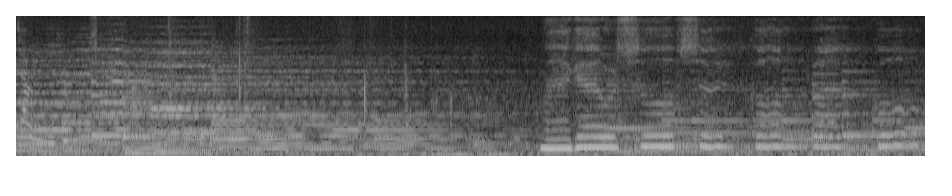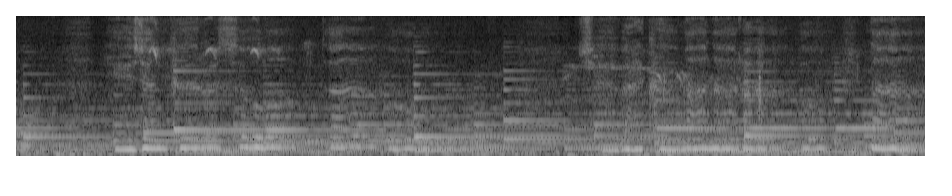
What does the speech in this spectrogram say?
这样你就不会怕了，对不对？ 이젠 그럴 수 없다고 제발 그만하라고 나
